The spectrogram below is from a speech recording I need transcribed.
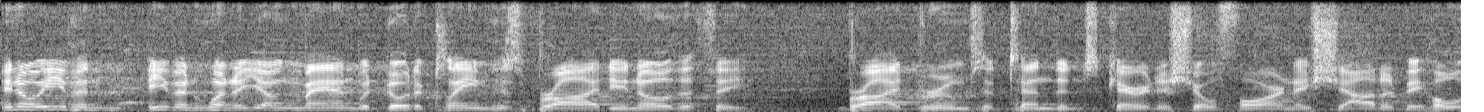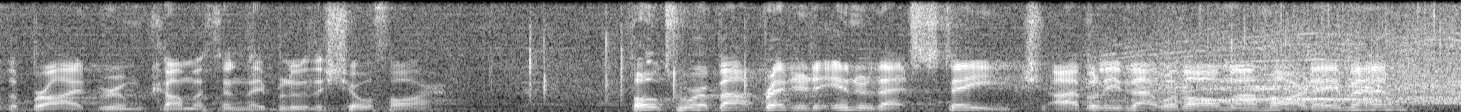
You know, even even when a young man would go to claim his bride, you know that the bridegroom's attendants carried a shofar and they shouted, Behold, the bridegroom cometh, and they blew the shofar. Folks, we're about ready to enter that stage. I believe that with all my heart. Amen.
